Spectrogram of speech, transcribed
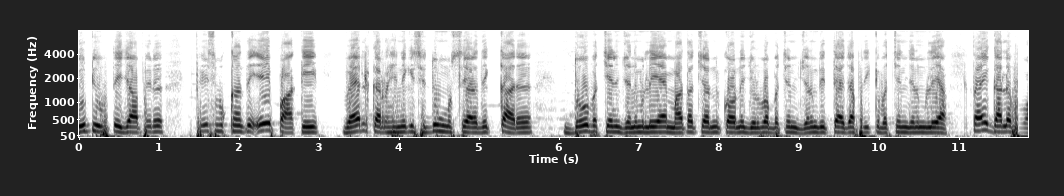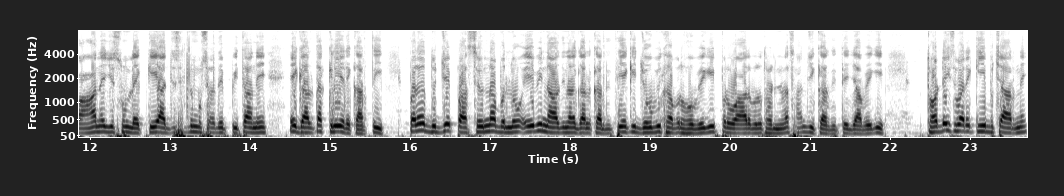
YouTube ਤੇ ਜਾਂ ਫਿਰ ਫੇਸਬੁੱਕਾਂ ਤੇ ਇਹ ਪਾ ਕੇ ਵਾਇਰਲ ਕਰ ਰਹੇ ਨੇ ਕਿ ਸਿੱਧੂ ਮੂਸੇਵਾਲੇ ਦੇ ਘਰ ਦੋ ਬੱਚੇ ਨੇ ਜਨਮ ਲਿਆ, ਮਾਤਾ ਚਰਨ ਕੌਰ ਨੇ ਜੁੜਵਾ ਬੱਚੇ ਨੂੰ ਜਨਮ ਦਿੱਤਾ, ਜਾਂ ਫਿਰ ਇੱਕ ਬੱਚੇ ਨੇ ਜਨਮ ਲਿਆ। ਤਾਂ ਇਹ ਗੱਲ ਅਫਵਾਹ ਨੇ ਜਿਸ ਨੂੰ ਲੈ ਕੇ ਅੱਜ ਸਿੱਧੂ ਮੂਸੇਵਾਲੇ ਦੇ ਪਿਤਾ ਨੇ ਇਹ ਗੱਲ ਤਾਂ ਕਲੀਅਰ ਕਰਤੀ। ਪਰ ਦੂਜੇ ਪਾਸੇ ਉਹਨਾਂ ਵੱਲੋਂ ਇਹ ਵੀ ਨਾਲ ਦੀ ਨਾਲ ਗੱਲ ਕਰ ਦਿੱਤੀ ਹੈ ਕਿ ਜੋ ਵੀ ਖਬਰ ਹੋਵੇਗੀ, ਪਰਿਵਾਰ ਵੱਲੋਂ ਤੁਹਾਡੇ ਨਾਲ ਸਾਂਝੀ ਕਰ ਦਿੱਤੀ ਜਾਵੇਗੀ। ਤੁਹਾਡੇ ਇਸ ਬਾਰੇ ਕੀ ਵਿਚਾਰ ਨੇ?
